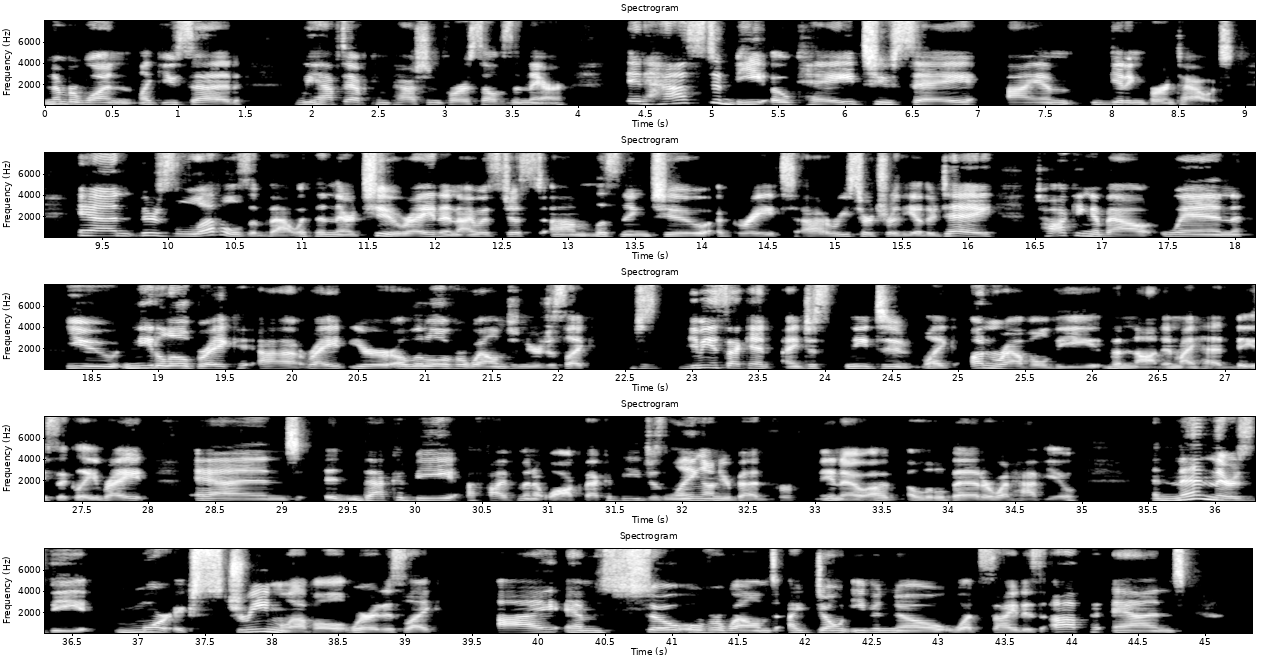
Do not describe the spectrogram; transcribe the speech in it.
number one, like you said, we have to have compassion for ourselves in there. It has to be okay to say, I am getting burnt out. And there's levels of that within there too, right? And I was just um, listening to a great uh, researcher the other day talking about when you need a little break, uh, right? You're a little overwhelmed and you're just like, just give me a second. I just need to like unravel the the knot in my head, basically, right? And it, that could be a five minute walk. That could be just laying on your bed for you know a, a little bit or what have you. And then there's the more extreme level where it is like, I am so overwhelmed. I don't even know what side is up. And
